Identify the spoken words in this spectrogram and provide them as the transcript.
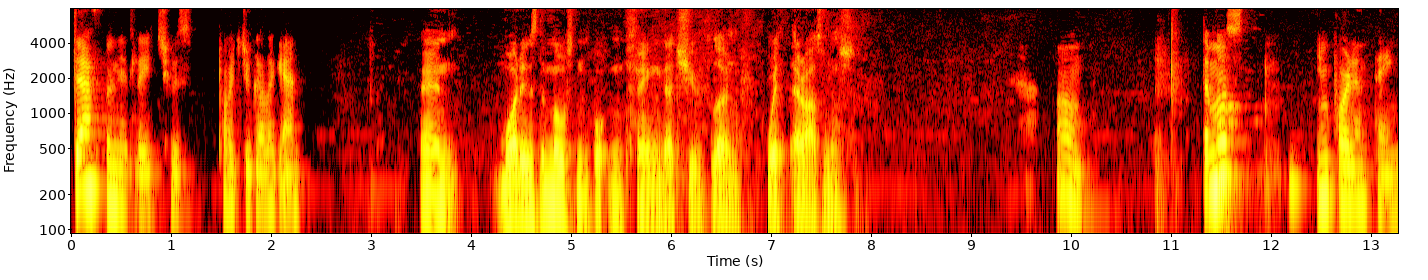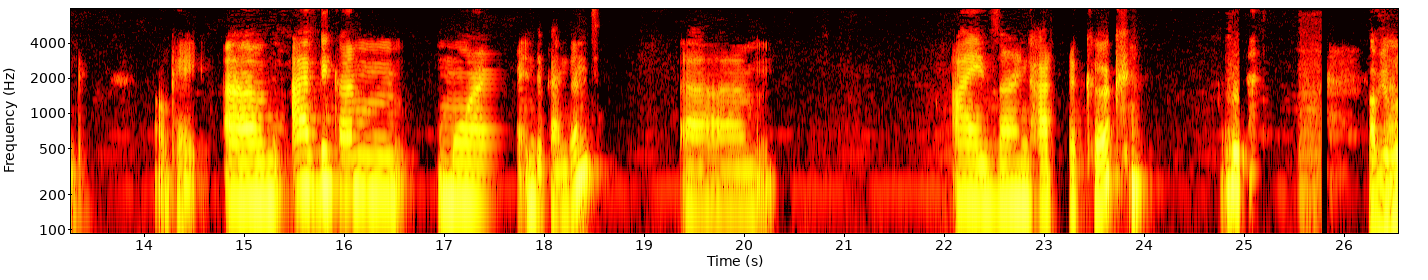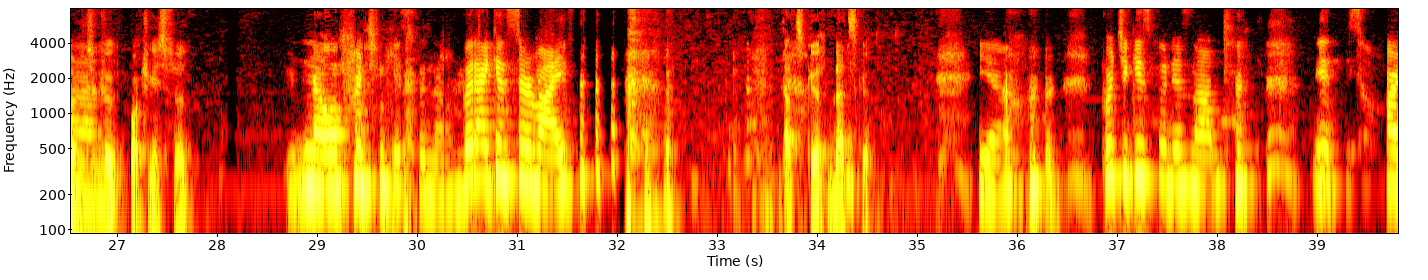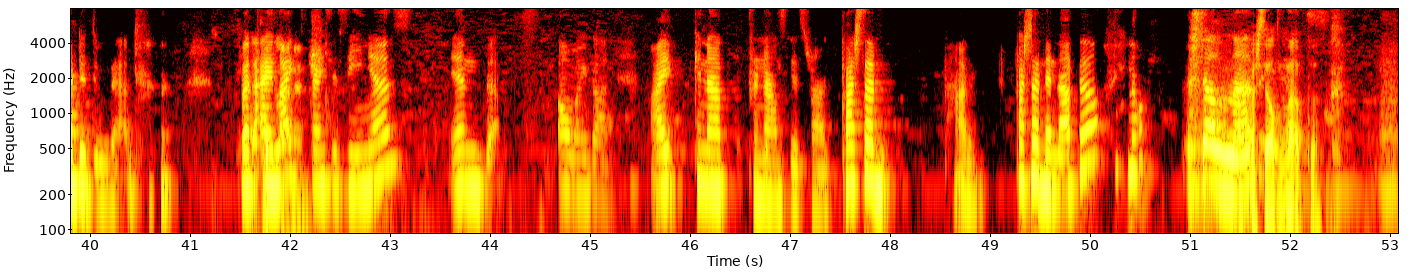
definitely choose Portugal again. And what is the most important thing that you've learned with Erasmus? Oh, the most important thing. Okay, um, I've become more independent. Um, I learned how to cook. Have you learned Um, to cook Portuguese food? No Portuguese food, no, but I can survive. That's good. That's good. Yeah, Portuguese food is not. it's hard to do that, but I like manage. francesinhas, and oh my god, I cannot pronounce this right. Pasta, pardon, pasta de nata? No, Pastel nut. Pastel de nata.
